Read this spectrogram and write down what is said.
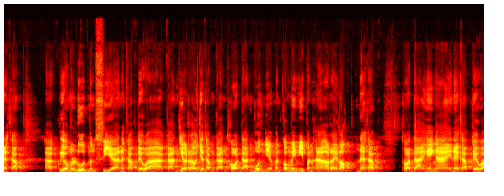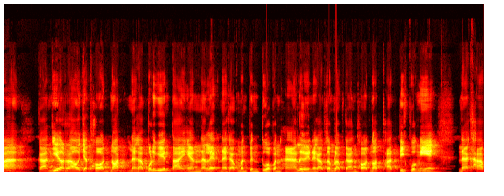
นะครับ เกลียวมันรูดมันเสียนะครับ แต่ว่าการที่เราจะทำการถอดด้านบนเนี่ยมันก็ไม่มีปัญหาอะไรหรอกนะครับ ถอดได้ง่าย ๆนะครับ แต่ว่าการที่เราจะถอดน็อตนะครับบริเวณใต้แฮนด์นั่นแหละนะครับ มันเป็นตัวปัญหาเลยนะครับสำหรับการถอดน็อตพลาสติกพวกนี้นะครับ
